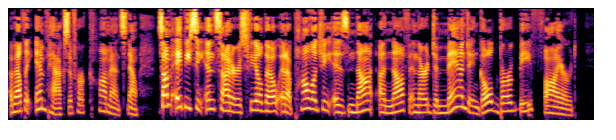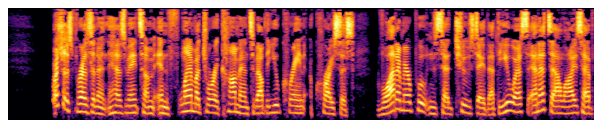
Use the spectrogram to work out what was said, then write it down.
about the impacts of her comments. Now, some ABC insiders feel, though, an apology is not enough and they're demanding Goldberg be fired. Russia's president has made some inflammatory comments about the Ukraine crisis. Vladimir Putin said Tuesday that the U.S. and its allies have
